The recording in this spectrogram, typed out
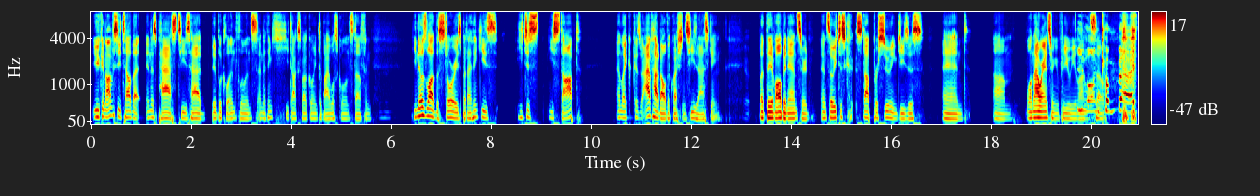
You can obviously tell that in his past he's had biblical influence, and I think he talks about going to Bible school and stuff, and he knows a lot of the stories. But I think he's he just he stopped, and like because I've had all the questions he's asking, Yep. but they've all been answered, and so he just stopped pursuing Jesus, and um. Well, now we're answering for you, Elon. Elon, so, come back.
